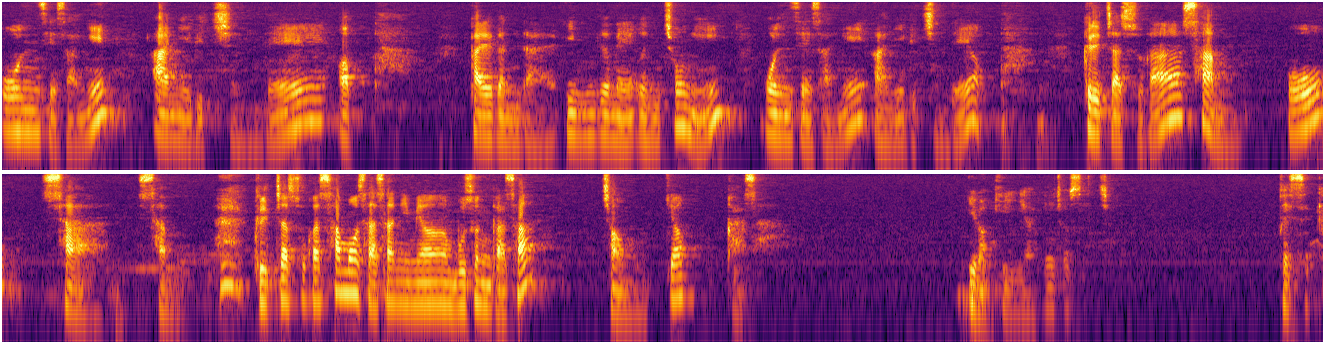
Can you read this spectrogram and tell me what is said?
온 세상에 안이 비춘 데 없다. 밝은 달 임금의 은총이 온 세상에 안이 비춘 데 없다. 글자 수가 3, 5, 4, 3. 글자 수가 3, 5, 4, 4이면 무슨 가사? 정격 가사. 이렇게 이야기해 줬었죠. 됐을까?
